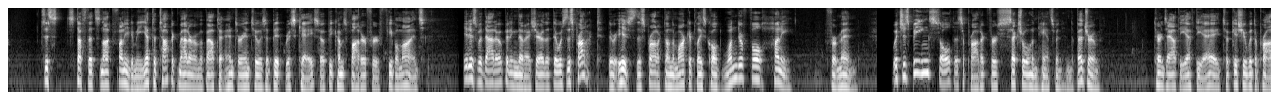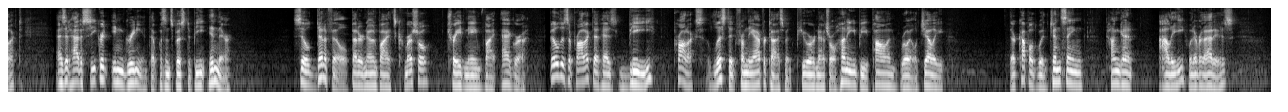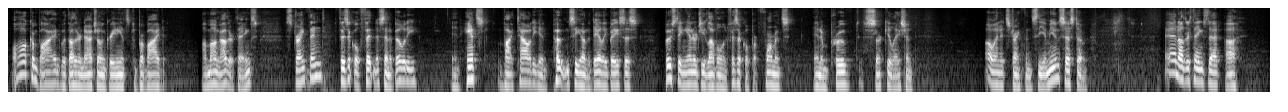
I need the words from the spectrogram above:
just stuff that's not funny to me. Yet the topic matter I'm about to enter into is a bit risque, so it becomes fodder for feeble minds. It is with that opening that I share that there was this product. There is this product on the marketplace called Wonderful Honey for Men, which is being sold as a product for sexual enhancement in the bedroom. Turns out the FDA took issue with the product as it had a secret ingredient that wasn't supposed to be in there. Sildenafil, better known by its commercial trade name Viagra, billed as a product that has B products listed from the advertisement pure natural honey, bee pollen, royal jelly. They're coupled with ginseng, tongkat ali, whatever that is, all combined with other natural ingredients to provide, among other things, strengthened physical fitness and ability, enhanced vitality and potency on a daily basis, boosting energy level and physical performance, and improved circulation. Oh, and it strengthens the immune system and other things that uh,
